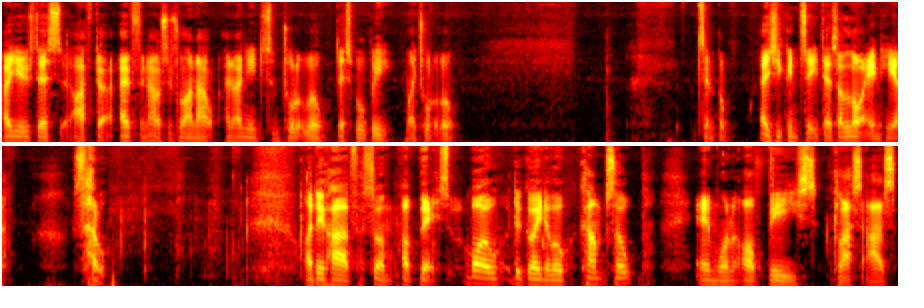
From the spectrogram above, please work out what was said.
I use this after everything else has run out and I need some toilet roll. This will be my toilet roll. Simple. As you can see, there's a lot in here. So, I do have some of this biodegradable camp soap in one of these class as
